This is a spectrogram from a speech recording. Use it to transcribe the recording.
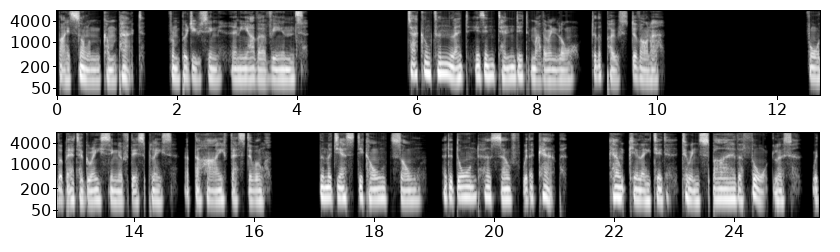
by solemn compact, from producing any other viands. Tackleton led his intended mother-in-law to the post of honour. For the better gracing of this place at the high festival, the majestic old soul had adorned herself with a cap, calculated to inspire the thoughtless with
